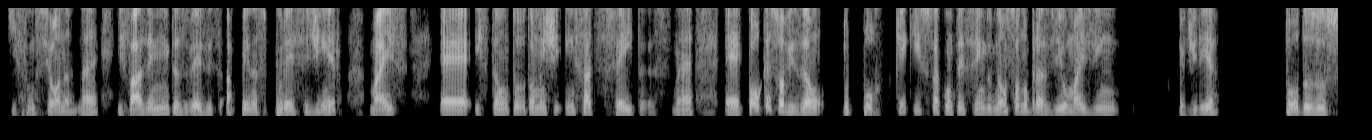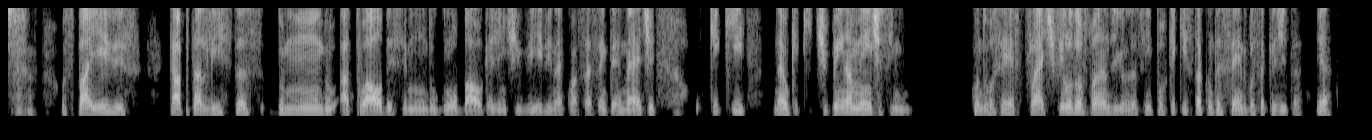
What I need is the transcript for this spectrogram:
que funciona, né? E fazem muitas vezes apenas por esse dinheiro, mas é, estão totalmente insatisfeitas, né? É, qual é a sua visão do porquê que isso está acontecendo, não só no Brasil, mas em, eu diria, todos os, os países capitalistas do mundo atual, desse mundo global que a gente vive, né, com acesso à internet, o que que, né, o que que te vem na mente, assim, quando você reflete, filosofando, digamos assim, por que que isso está acontecendo, você acredita? Yeah.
